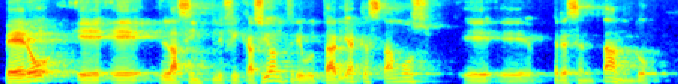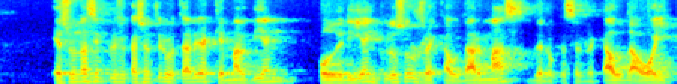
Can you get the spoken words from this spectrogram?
pero eh, eh, la simplificación tributaria que estamos presentando es una simplificación tributaria que más bien podría incluso recaudar más de lo que se recauda hoy.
